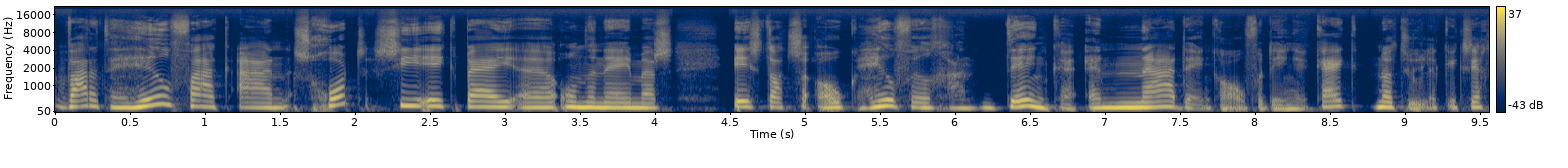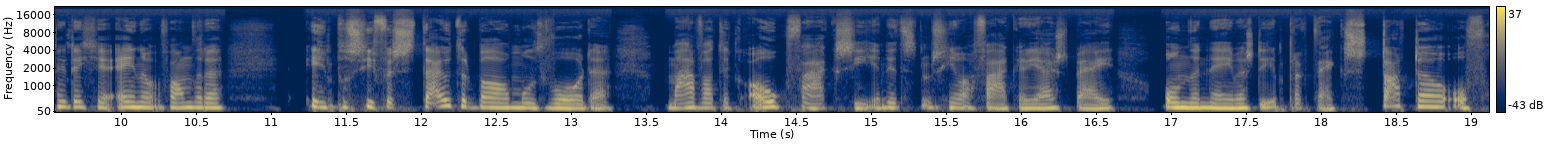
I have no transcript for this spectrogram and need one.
Waar het heel vaak aan schort, zie ik bij uh, ondernemers, is dat ze ook heel veel gaan denken en nadenken over dingen. Kijk, natuurlijk, ik zeg niet dat je een of andere impulsieve stuiterbal moet worden. Maar wat ik ook vaak zie, en dit is misschien wel vaker juist bij ondernemers die een praktijk starten of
